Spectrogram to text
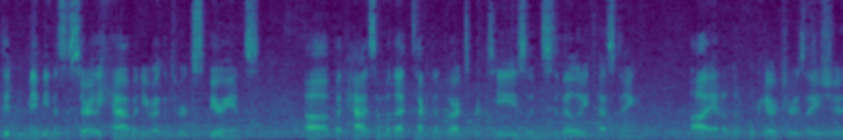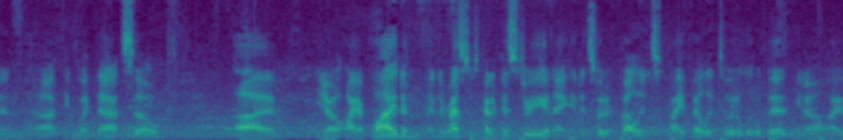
didn't maybe necessarily have any regulatory experience, uh, but had some of that technical expertise in stability testing, uh, analytical characterization, uh, things like that. So, uh, you know, I applied, and, and, the rest was kind of history, and, I, and, it sort of fell into. I fell into it a little bit. You know, I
